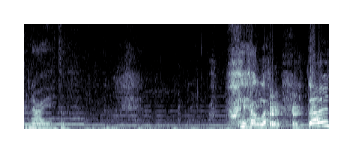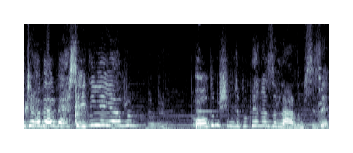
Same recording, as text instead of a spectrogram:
Günaydın. Hay Allah. Daha önce haber verseydin ya yavrum. Oldu mu şimdi bu ben hazırlardım size.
